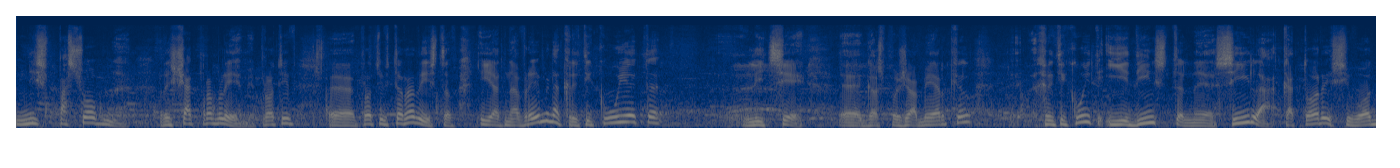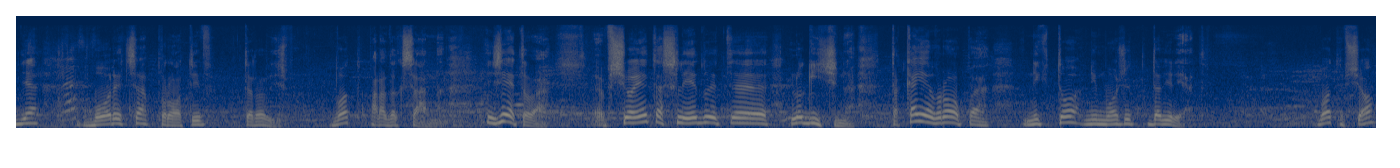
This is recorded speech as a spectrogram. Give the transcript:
не способна решать проблемы против, э, против террористов и одновременно критикует лице э, госпожа Меркель, критикует единственная сила, которая сегодня борется против терроризма. Вот парадоксально. Из этого э, все это следует э, логично. Такая Европа никто не может доверять. Вот и все.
